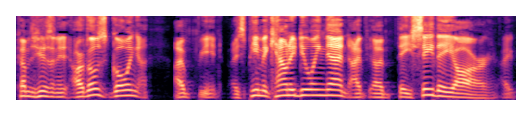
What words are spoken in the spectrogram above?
come to Tucson? Are those going? I, is Pima County doing that? I, uh, they say they are. I,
